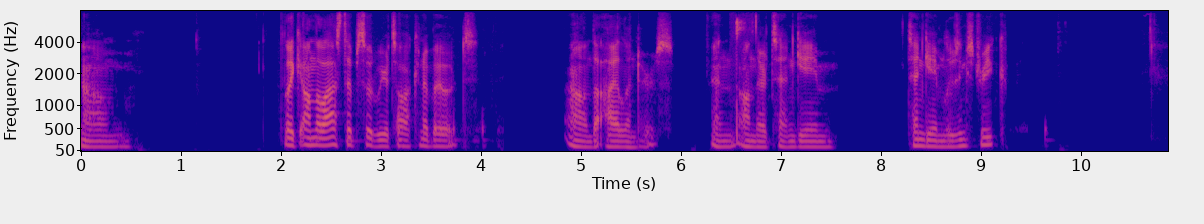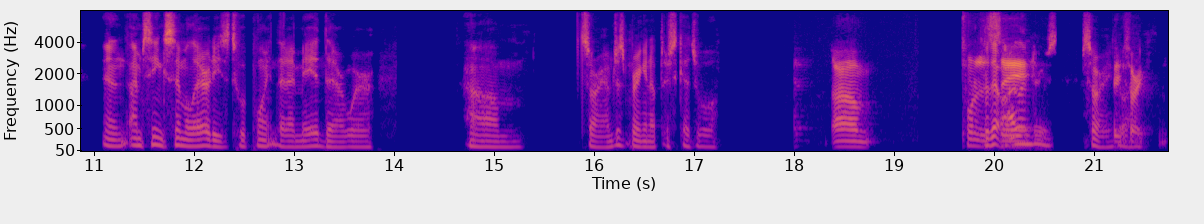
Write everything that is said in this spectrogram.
Um, like on the last episode, we were talking about um, the Islanders and on their ten game, ten game losing streak, and I'm seeing similarities to a point that I made there where, um, sorry, I'm just bringing up their schedule Um, just wanted to the say. Islanders. Sorry, sorry. ahead.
